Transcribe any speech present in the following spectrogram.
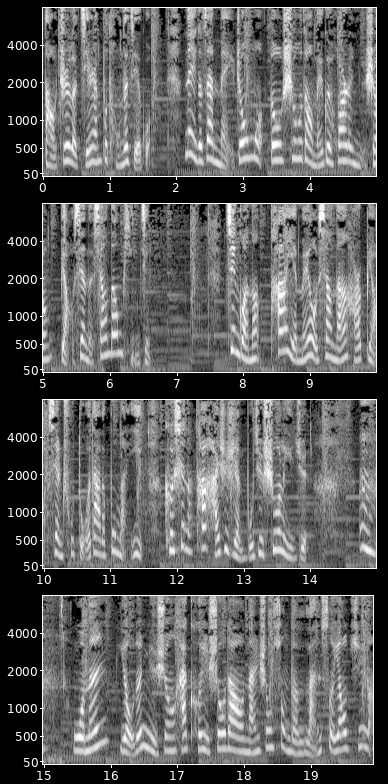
导致了截然不同的结果。那个在每周末都收到玫瑰花的女生表现得相当平静，尽管呢，她也没有向男孩表现出多大的不满意，可是呢，她还是忍不住说了一句：“嗯，我们有的女生还可以收到男生送的蓝色腰居呢，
